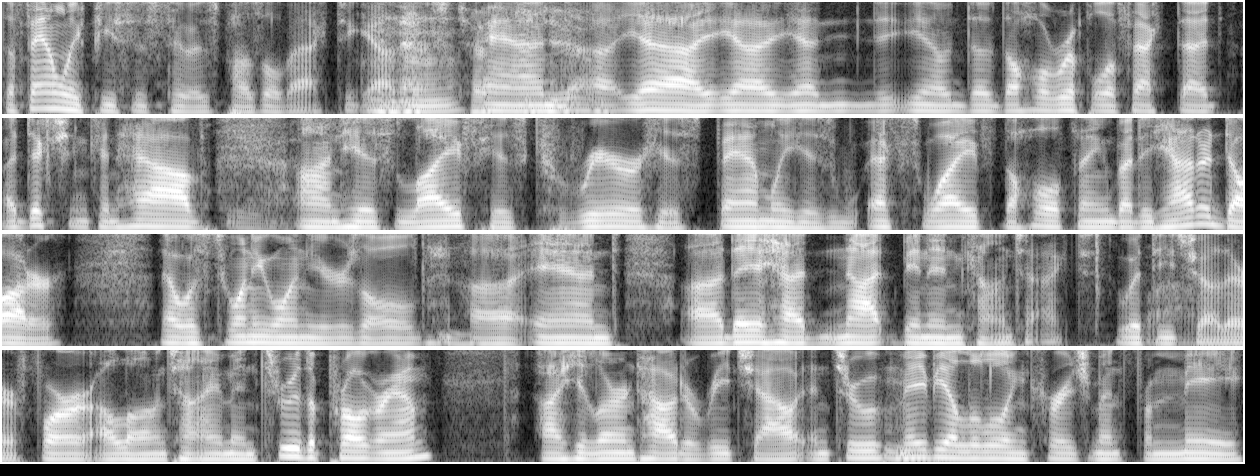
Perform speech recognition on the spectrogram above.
the family pieces to his puzzle back together. that's tough to and do. Uh, yeah, yeah, yeah, and, you know the the whole ripple effect that addiction can have on his life, his career, his family, his ex-wife, the whole thing. But he had a daughter that was 21 years old, Mm-hmm. uh, and uh, they had not been in contact with each other for a long time. And through the program, uh, he learned how to reach out, and through Mm-hmm. maybe a little encouragement from me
